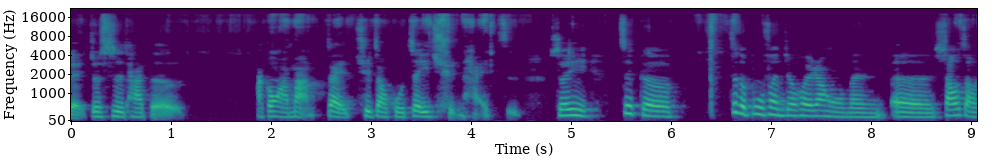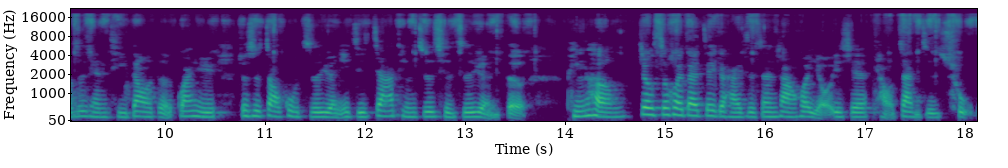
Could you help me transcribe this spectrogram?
对，就是他的阿公阿妈在去照顾这一群孩子，所以这个。这个部分就会让我们呃稍早之前提到的关于就是照顾资源以及家庭支持资源的平衡，就是会在这个孩子身上会有一些挑战之处。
